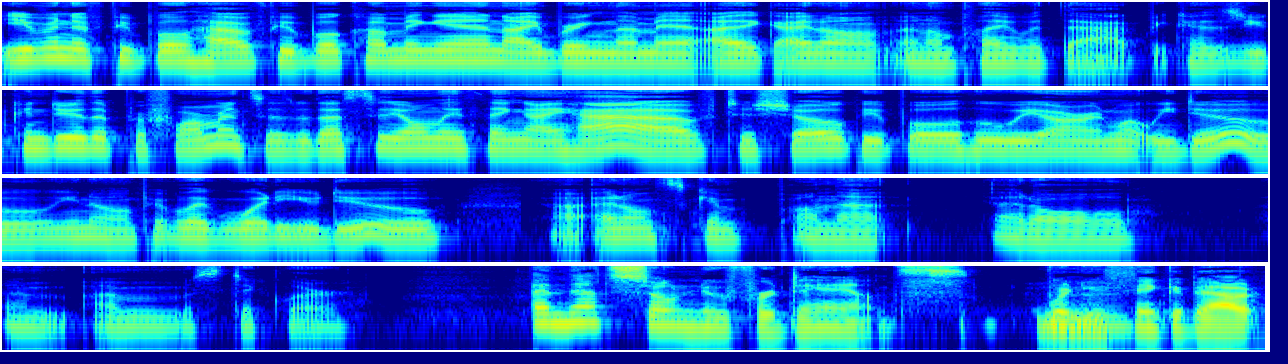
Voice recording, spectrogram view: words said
even if people have people coming in, I bring them in. I, I don't I don't play with that because you can do the performances, but that's the only thing I have to show people who we are and what we do. You know, people like, what do you do? I, I don't skimp on that at all. I'm I'm a stickler. And that's so new for dance. When mm-hmm. you think about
